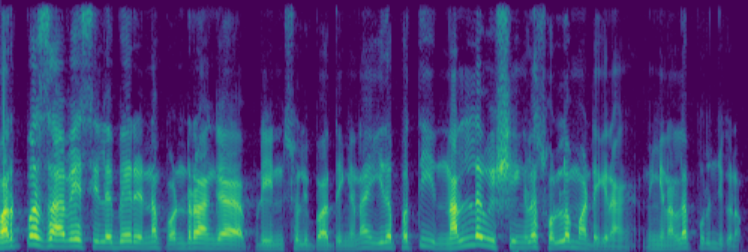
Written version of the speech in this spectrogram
பர்பஸாகவே சில பேர் என்ன பண்ணுறாங்க அப்படின்னு சொல்லி பார்த்தீங்கன்னா இதை பற்றி நல்ல விஷயங்களை சொல்ல மாட்டேங்கிறாங்க. நீங்கள் நல்லா புரிஞ்சுக்கணும்.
